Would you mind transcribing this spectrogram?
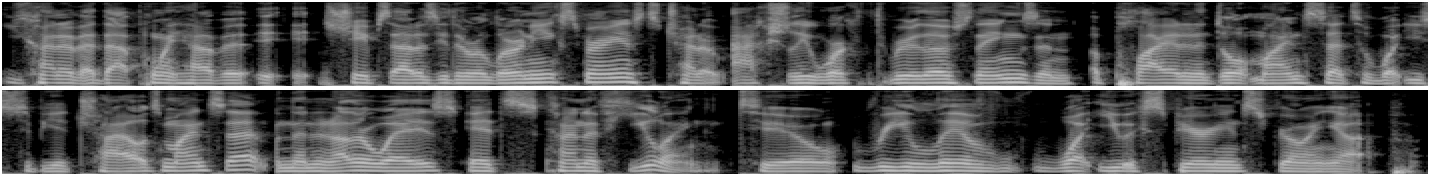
You kind of at that point have it, it, it shapes out as either a learning experience to try to actually work through those things and apply an adult mindset to what used to be a child's mindset. And then in other ways, it's kind of healing to relive what you experienced growing up.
